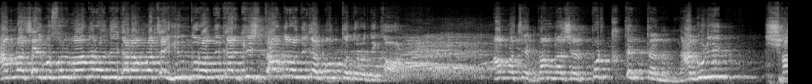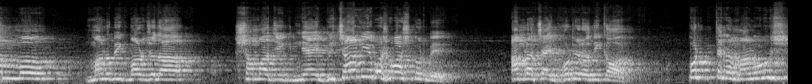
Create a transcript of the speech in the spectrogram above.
আমরা চাই মুসলমানদের অধিকার, আমরা চাই হিন্দুর অধিকার, খ্রিস্টানদের অধিকার, বৌদ্ধদের অধিকার। আমরা চাই বাংলাদেশের প্রত্যেকটা নাগরিক সাম্য, মানবিক মর্যাদা, সামাজিক ন্যায় বিচার নিয়ে বসবাস করবে। আমরা চাই ভোটের অধিকার। প্রত্যেকটা মানুষ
